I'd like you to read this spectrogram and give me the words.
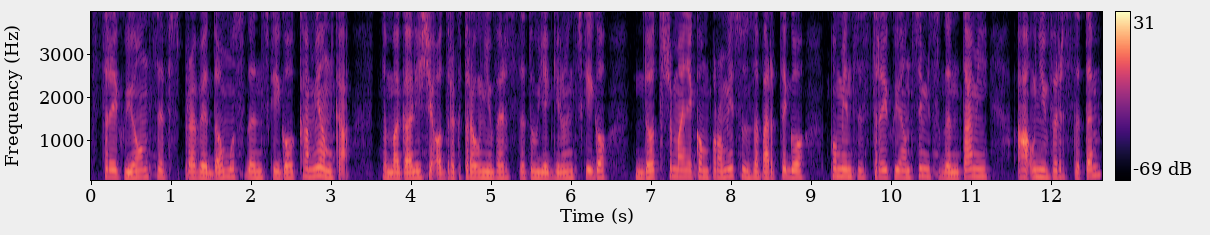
strajkujący w sprawie domu studenckiego Kamionka. Domagali się od rektora Uniwersytetu Jagiellońskiego dotrzymania kompromisu zawartego pomiędzy strajkującymi studentami a uniwersytetem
